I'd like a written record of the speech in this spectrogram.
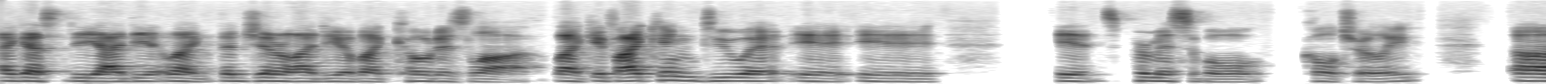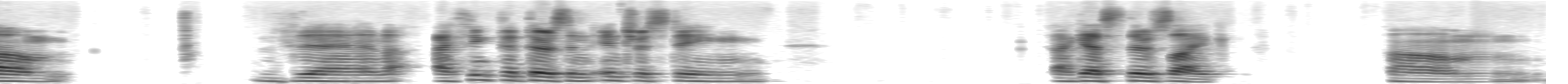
i guess the idea like the general idea of like code is law. Like if i can do it, it, it it's permissible culturally. Um then i think that there's an interesting i guess there's like um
